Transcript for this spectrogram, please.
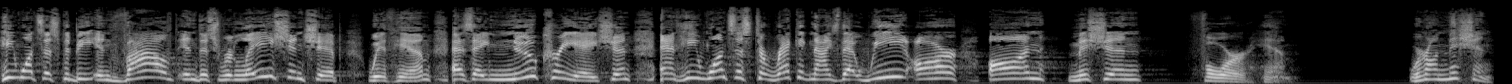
He wants us to be involved in this relationship with Him as a new creation, and He wants us to recognize that we are on mission for Him. We're on mission.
